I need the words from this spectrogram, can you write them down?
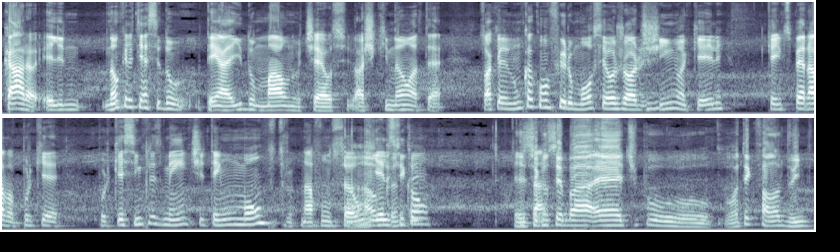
cara, ele. Não que ele tenha sido. tenha ido mal no Chelsea, acho que não até. Só que ele nunca confirmou ser o Jorginho, aquele que a gente esperava. Por quê? Porque simplesmente tem um monstro na função Ah, e eles ficam. Eles ficam se É tipo. Vou ter que falar do Inter.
